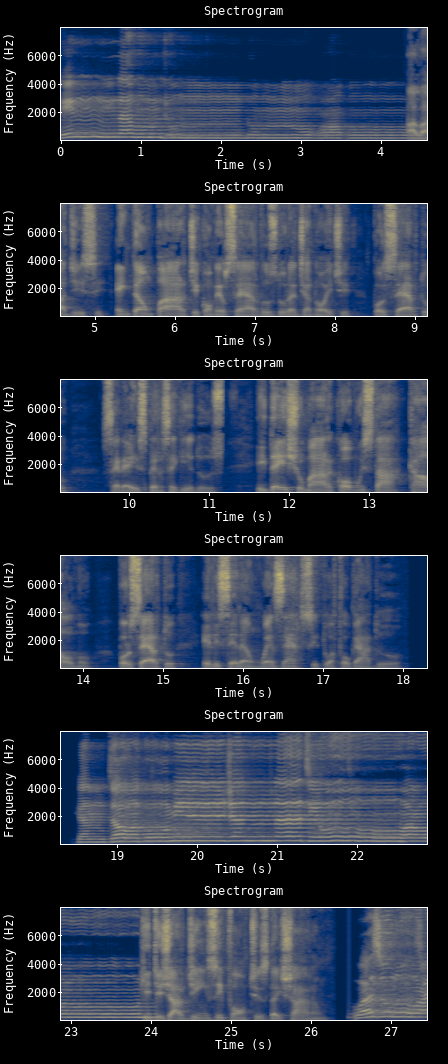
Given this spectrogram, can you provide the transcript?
إنهم جند مغرقون Alá disse: Então parte com meus servos durante a noite, por certo, sereis perseguidos. E deixe o mar como está, calmo, Por certo, eles serão um exército afogado. كم تركوا من جنات وعيون Que de jardins e fontes deixaram, وزروع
